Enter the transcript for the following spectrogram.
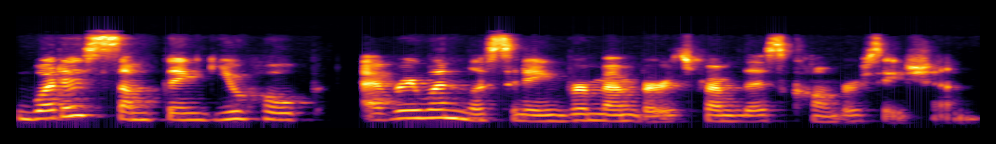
What is something you hope everyone listening remembers from this conversation?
